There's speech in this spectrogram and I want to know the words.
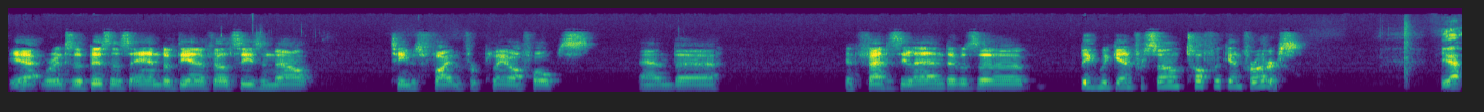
Yeah, we're into the business end of the NFL season now. Teams fighting for playoff hopes, and uh, in Fantasyland, it was a big weekend for some, tough weekend for others. Yeah,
